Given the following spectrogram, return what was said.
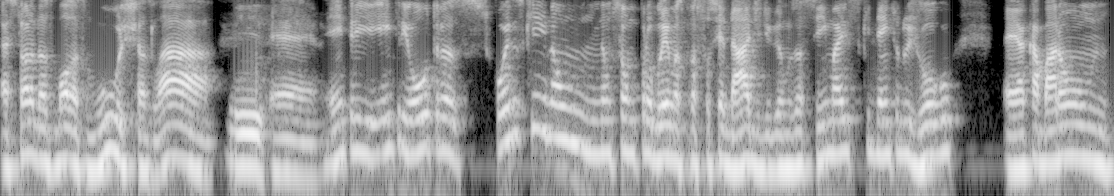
a história das bolas murchas lá, é, entre, entre outras coisas que não, não são problemas para a sociedade, digamos assim, mas que dentro do jogo é, acabaram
